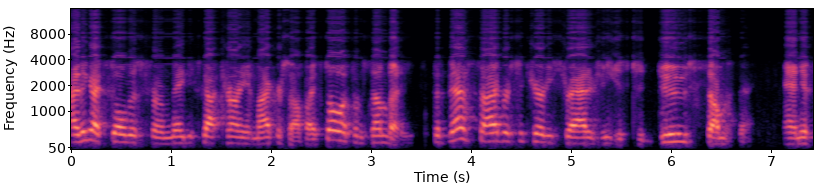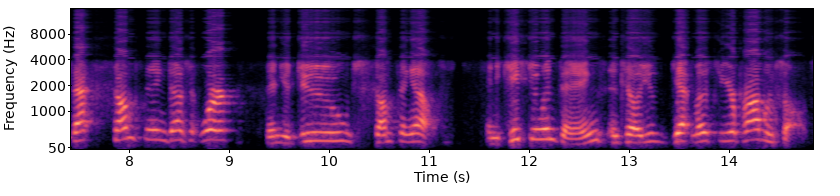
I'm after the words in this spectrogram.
I think I stole this from maybe Scott Charney at Microsoft. I stole it from somebody. The best cybersecurity strategy is to do something. And if that something doesn't work, then you do something else. And you keep doing things until you get most of your problem solved.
